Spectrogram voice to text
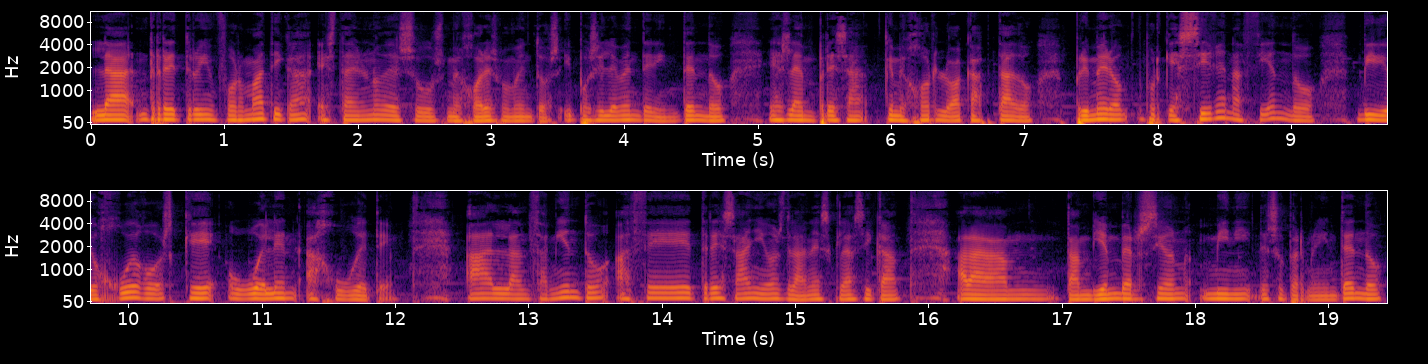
la retroinformática está en uno de sus mejores momentos y posiblemente Nintendo es la empresa que mejor lo ha captado. Primero, porque siguen haciendo videojuegos que huelen a juguete. Al lanzamiento hace tres años de la NES clásica, a la mm, también versión mini de Super Nintendo,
